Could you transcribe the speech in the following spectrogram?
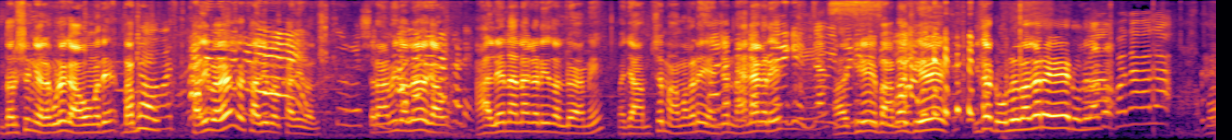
दर्शन घ्यायला. कुठे? गावामध्ये. बाबू खाली बघ हं, खाली बघ खाली बघ. तर आम्ही चाललोय गाव आले नानाकडे चाललोय आम्ही. म्हणजे आमच्या मामाकडे यांच्या नानाकडे. घे बाबा घे. इथं डोले बघा रे डोले दाखव.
